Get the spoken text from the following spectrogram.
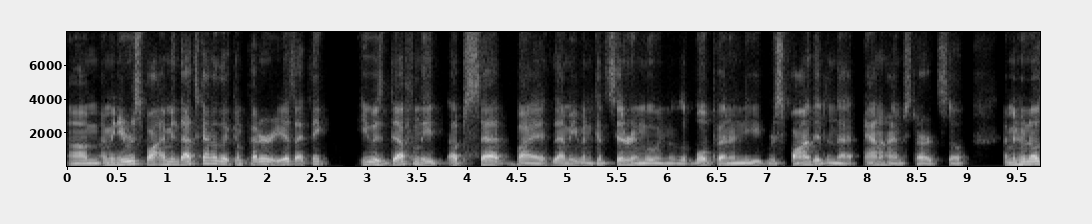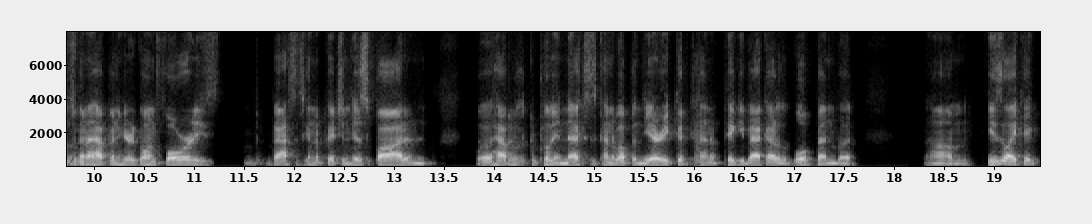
um, I mean, he respond. I mean, that's kind of the competitor he is. I think he was definitely upset by them even considering moving to the bullpen, and he responded in that Anaheim start. So, I mean, who knows what's going to happen here going forward? He's Bassitt's going to pitch in his spot, and what happens with Kaprielian next is kind of up in the air. He could kind of piggyback out of the bullpen, but um, he's like a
